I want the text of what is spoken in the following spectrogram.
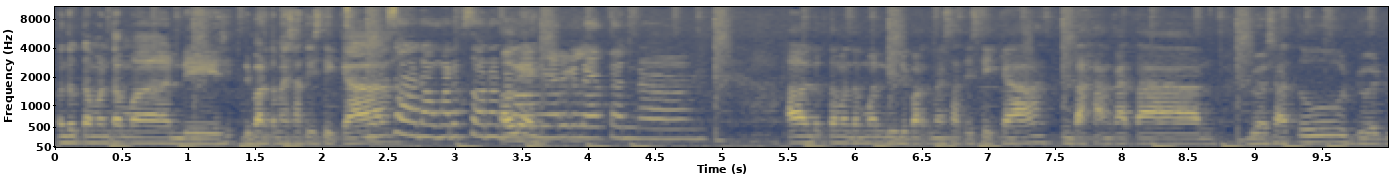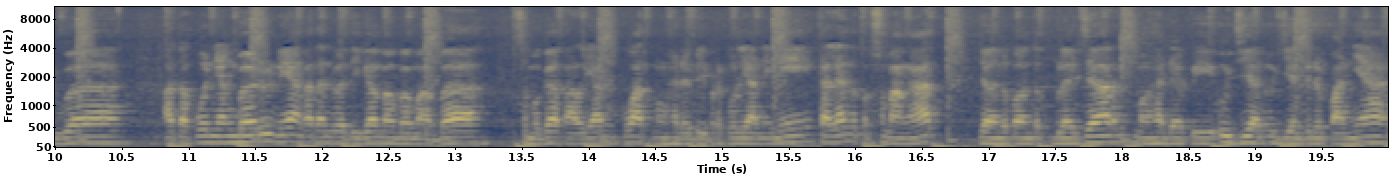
Untuk teman-teman di Departemen Statistika, sana dong, sana Oke. dong, biar kelihatan dong. uh, untuk teman-teman di Departemen Statistika, entah angkatan 21, 22, ataupun yang baru nih angkatan 23 maba-maba, semoga kalian kuat menghadapi perkuliahan ini. Kalian tetap semangat, jangan lupa untuk belajar menghadapi ujian-ujian ke depannya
